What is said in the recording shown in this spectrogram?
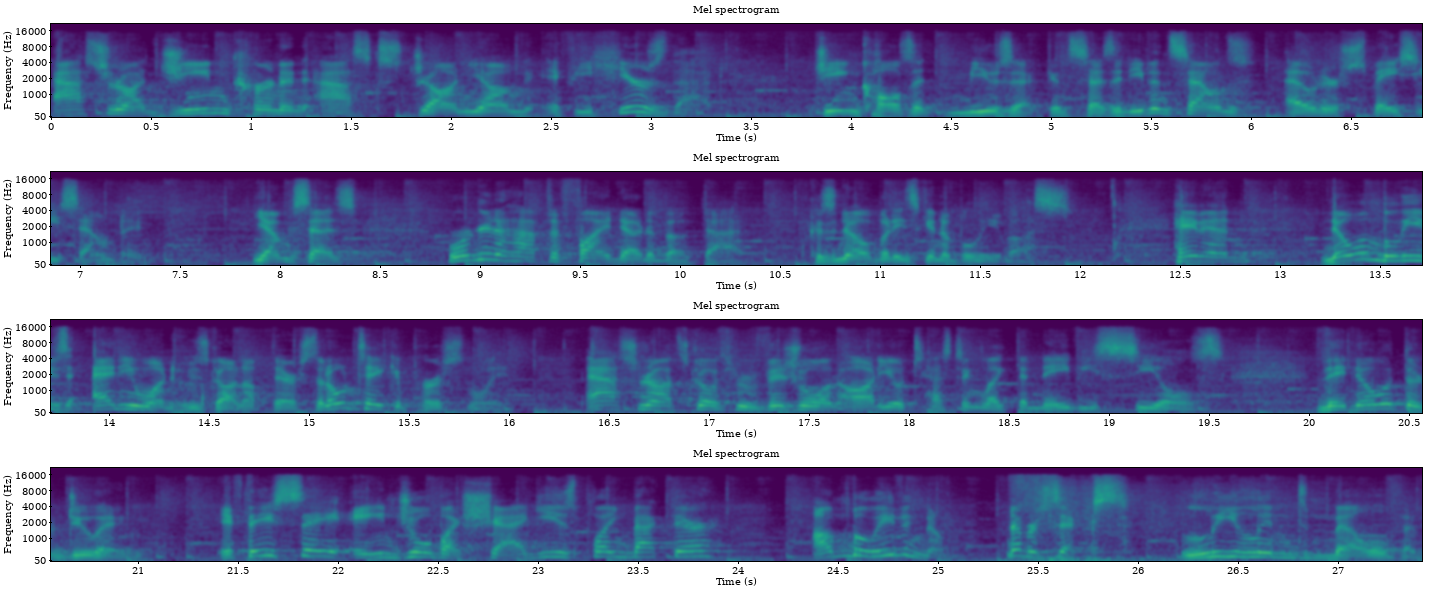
astronaut Gene Cernan asks John Young if he hears that. Gene calls it music and says it even sounds outer spacey sounding. Young says, we're gonna have to find out about that, because nobody's gonna believe us. Hey man, no one believes anyone who's gone up there, so don't take it personally. Astronauts go through visual and audio testing like the Navy SEALs. They know what they're doing. If they say Angel by Shaggy is playing back there, I'm believing them. Number 6. Leland Melvin.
